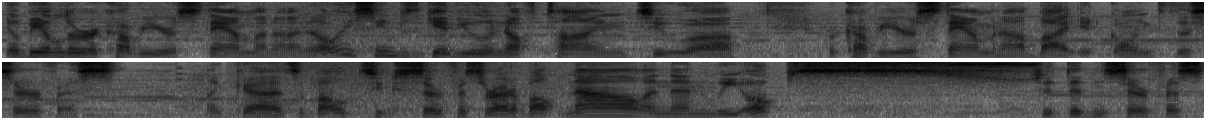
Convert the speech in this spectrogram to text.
you'll be able to recover your stamina, and it only seems to give you enough time to uh, recover your stamina by it going to the surface. Like, uh, it's about to surface right about now, and then we... Oops! It didn't surface.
